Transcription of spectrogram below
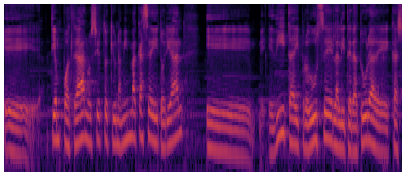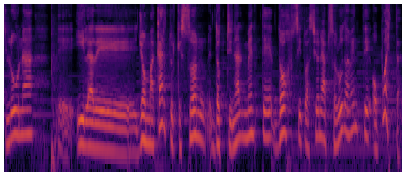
eh, tiempo atrás, ¿no es cierto? Que una misma casa editorial eh, edita y produce la literatura de Cash Luna eh, y la de John MacArthur, que son doctrinalmente dos situaciones absolutamente opuestas.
